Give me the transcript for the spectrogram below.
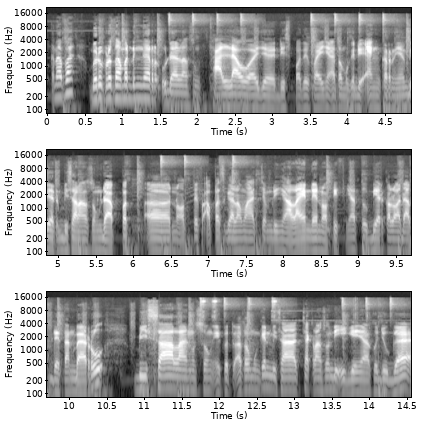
Kenapa? Baru pertama denger udah langsung follow aja di Spotify-nya atau mungkin di Anchor-nya biar bisa langsung dapet uh, notif apa segala macam dinyalain deh notifnya tuh biar kalau ada updatean baru bisa langsung ikut atau mungkin bisa cek langsung di IG-nya aku juga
